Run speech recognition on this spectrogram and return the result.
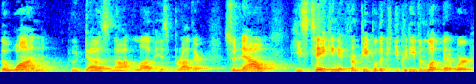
the one who does not love his brother. So now he's taking it from people that you could even look that were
